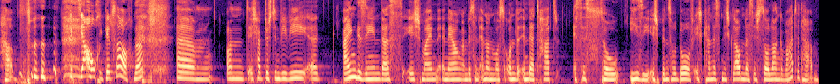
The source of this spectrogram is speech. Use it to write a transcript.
habe. Gibt's ja auch. Gibt's auch, ne? ähm, und ich habe durch den VV äh, eingesehen, dass ich meine Ernährung ein bisschen ändern muss. Und in der Tat, es ist so easy. Ich bin so doof. Ich kann es nicht glauben, dass ich so lange gewartet habe.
